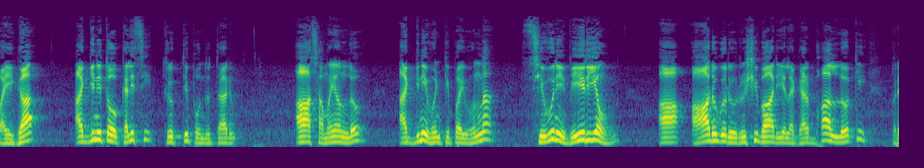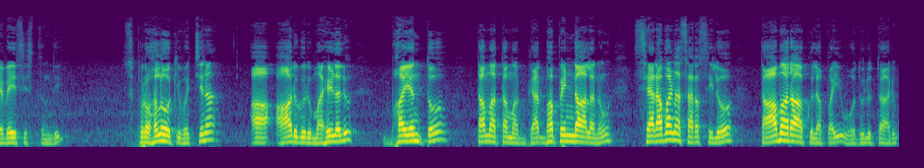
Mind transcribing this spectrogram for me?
పైగా అగ్నితో కలిసి తృప్తి పొందుతారు. ఆ సమయంలో అగ్ని వంటిపై ఉన్న శివుని వీర్యం ఆ ఆరుగురు ఋషి భార్యల గర్భాల్లోకి ప్రవేశిస్తుంది. స్పృహలోకి వచ్చిన ఆ ఆరుగురు మహిళలు భయంతో తమ తమ గర్భపిండాలను శరవణ సరస్సులో తామరాకులపై వదులుతారు.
